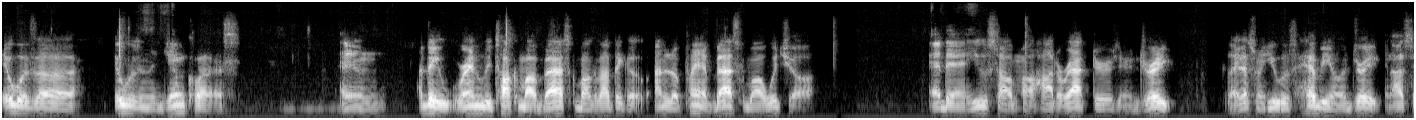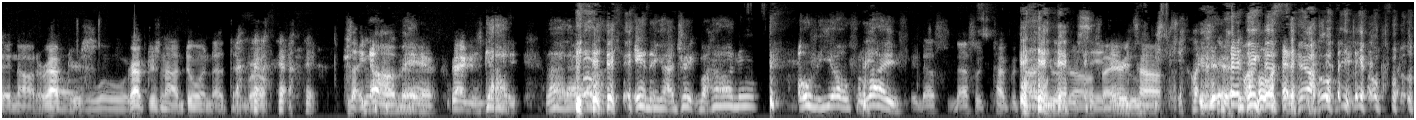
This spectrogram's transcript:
it was uh, it was in the gym class, and I think randomly talking about basketball because I think uh, I ended up playing basketball with y'all, and then you was talking about how the Raptors and Drake, like that's when you was heavy on Drake, and I said, nah, the oh, Raptors, Oh, Raptors not doing nothing, bro. He's like, nah, man, Raptors got it. La, la, la. and they got Drake behind them. OVO for life. And that's that's what type of time you was on. So every time, Nigga "OVO for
